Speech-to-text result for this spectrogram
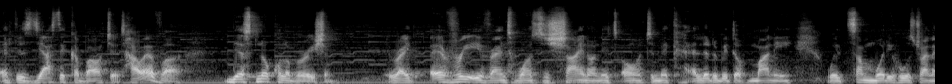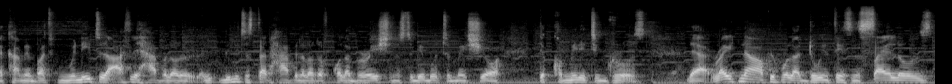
enthusiastic about it. However, there's no collaboration right? Every event wants to shine on its own to make a little bit of money with somebody who's trying to come in. But we need to actually have a lot of, we need to start having a lot of collaborations to be able to make sure the community grows. That right now people are doing things in silos,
